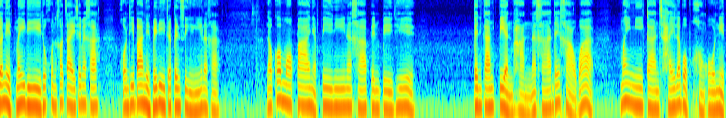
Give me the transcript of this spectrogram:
ก็เน็ตไม่ดี ทุกคนเข้าใจใช่ไหมคะ คนที่บ้านเน็ตไม่ดีจะเป็นสิ่งอย่างนี้แหละค่ะ แล้วก็มปลายเนี่ยปีนี้นะคะ เป็นปีที่เป็นการเปลี่ยนผันนะคะ ได้ข่าวว่าไม่มีการใช้ระบบของ o n e t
